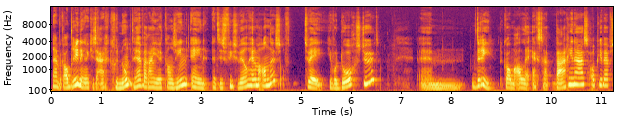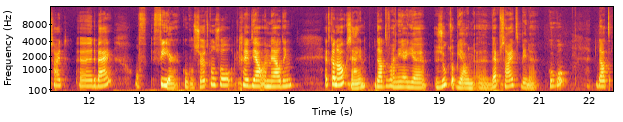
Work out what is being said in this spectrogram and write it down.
Dan heb ik al drie dingetjes eigenlijk genoemd, hè, waaraan je kan zien. Eén, het is visueel helemaal anders. Of twee, je wordt doorgestuurd. Um, drie, er komen allerlei extra pagina's op je website uh, erbij. Of vier, Google Search Console geeft jou een melding. Het kan ook zijn dat wanneer je zoekt op jouw uh, website binnen Google, dat,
